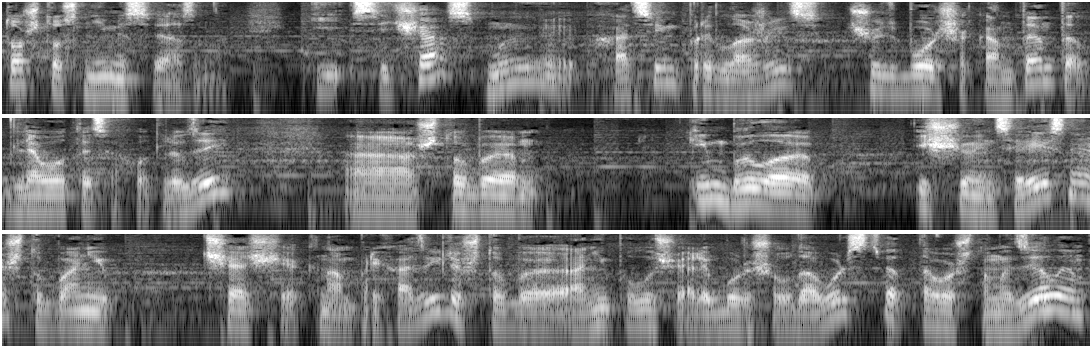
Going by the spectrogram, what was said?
то, что с ними связано. И сейчас мы хотим предложить чуть больше контента для вот этих вот людей, э, чтобы им было еще интереснее, чтобы они чаще к нам приходили, чтобы они получали больше удовольствия от того, что мы делаем.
